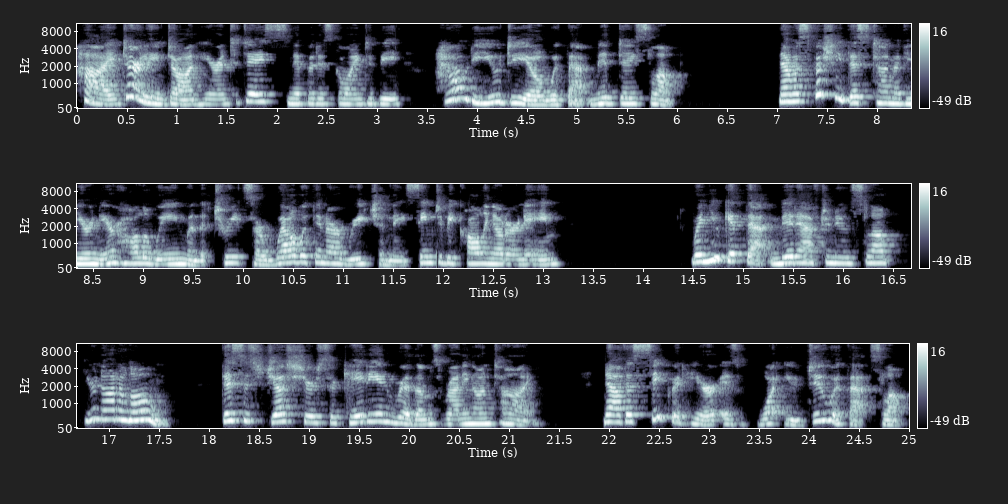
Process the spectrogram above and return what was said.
Hi, Darlene Dawn here, and today's snippet is going to be How do you deal with that midday slump? Now, especially this time of year near Halloween when the treats are well within our reach and they seem to be calling out our name, when you get that mid afternoon slump, you're not alone. This is just your circadian rhythms running on time. Now, the secret here is what you do with that slump.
